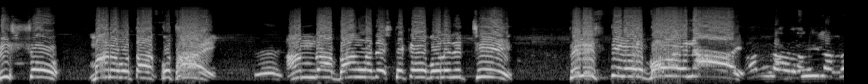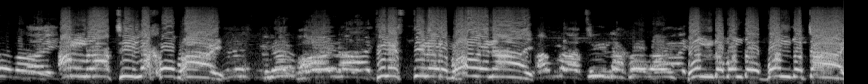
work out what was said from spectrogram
বিশ্ব মানবতা কোথায়? আমরা বাংলাদেশ থেকে বলে দিচ্ছি ফিলিস্তিনের ভয় নাই। আমরা আছি লাখো ভাই। ফিলিস্তিনের ভয় নাই। বন্ধ বন্ধ বন্ধ চাই।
